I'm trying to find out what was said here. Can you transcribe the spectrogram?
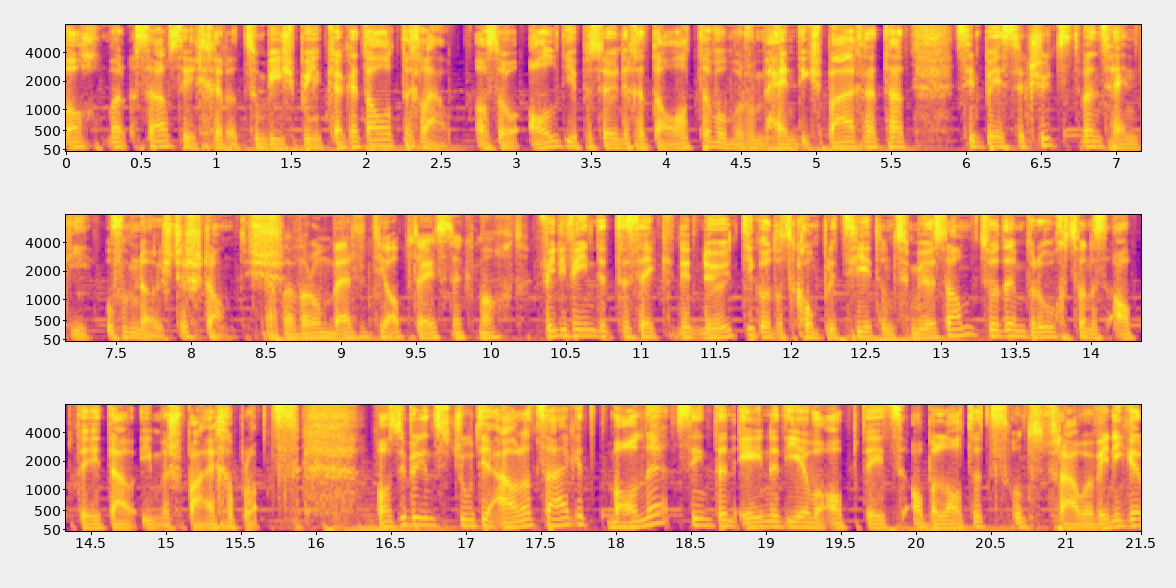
macht man es auch sicherer. Zum Beispiel gegen Datenklau. Also all die persönlichen Daten, die man vom Handy gespeichert hat, sind besser geschützt, wenn das Handy auf dem neuesten Stand ist. Aber warum werden die Updates nicht gemacht? Viele finden, das sei nicht nötig oder zu kompliziert und zu mühsam. Zudem braucht so ein Update auch immer Speicherplatz. Was übrigens die Studie auch noch zeigt, die Männer sind dann eher die, die Updates abladen und die Frauen weniger.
